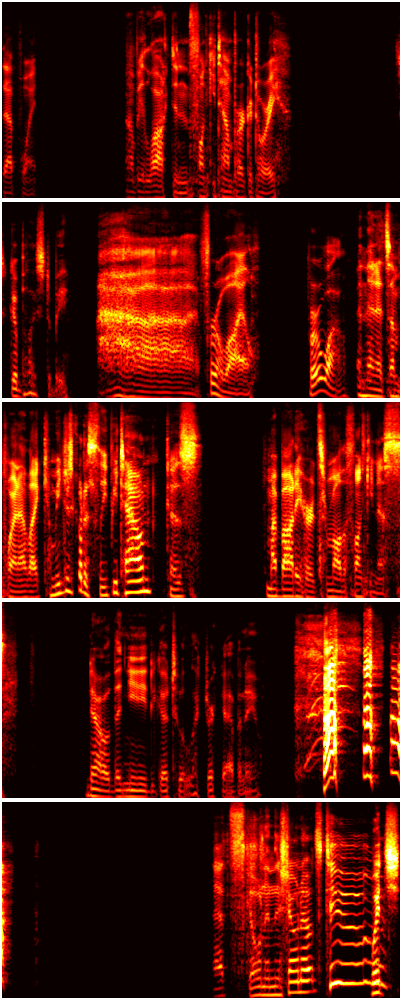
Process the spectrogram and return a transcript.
that point. I'll be locked in Funky Town Purgatory. It's a good place to be Ah, for a while. for a while. And then at some point, I like, can we just go to Sleepy Town? Because my body hurts from all the funkiness. No, then you need to go to Electric Avenue. That's going in the show notes too. Which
